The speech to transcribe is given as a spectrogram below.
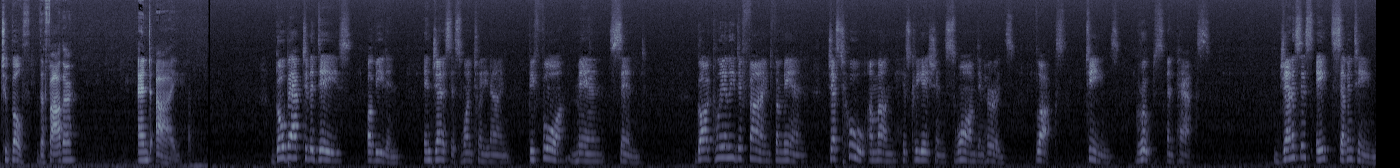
to both the Father and I. Go back to the days of Eden in Genesis 129 before man sinned. God clearly defined for man just who among his creations swarmed in herds, flocks, teams, groups, and packs. Genesis 8:17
